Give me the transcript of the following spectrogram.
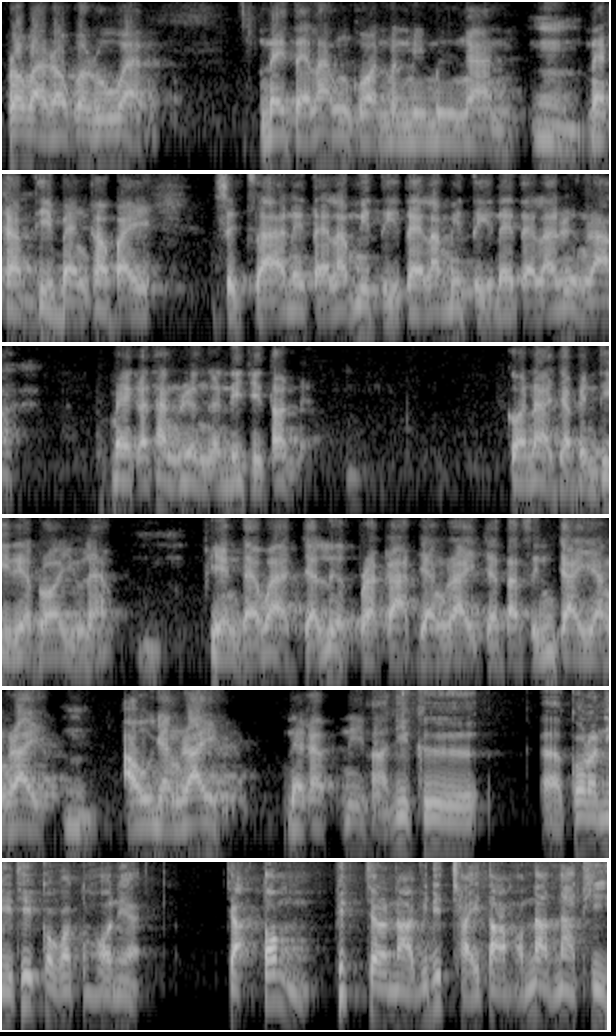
เพราะว่าเราก็รู้ว่าในแต่ละองค์กรมันมีมืองานอืมนะครับ ที่แบ่งเข้าไปศึกษาในแต่ละมิติแต่ละมิติในแต่ละเรื่องราว แม้กระทั่งเรื่องเงินดิจิตอลเนี่ยก็น่าจะเป็นที่เรียบร้อยอยู่แล้ว เพียงแต่ว่าจะเลือกประกาศอย่างไร จะตัดสินใจอย่างไรอืมเอาอย่างไรนะครับนี่อ่านี่คือเอ่อกรณีที่กกตเนี่ยจะต้องพิจารณาวินิจฉัยตามอำนาจหน้าที่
